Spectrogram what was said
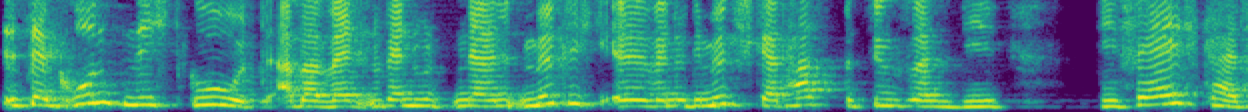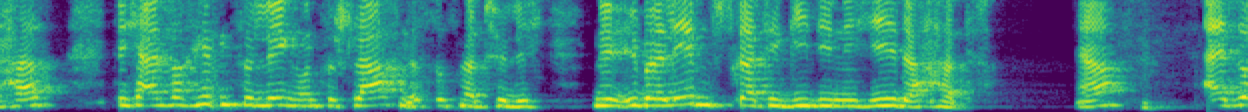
ist der Grund nicht gut. Aber wenn, wenn du eine möglich, äh, wenn du die Möglichkeit hast, beziehungsweise die die Fähigkeit hast, dich einfach hinzulegen und zu schlafen, ist das natürlich eine Überlebensstrategie, die nicht jeder hat. Ja? Also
